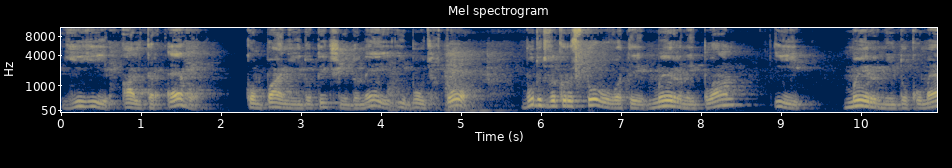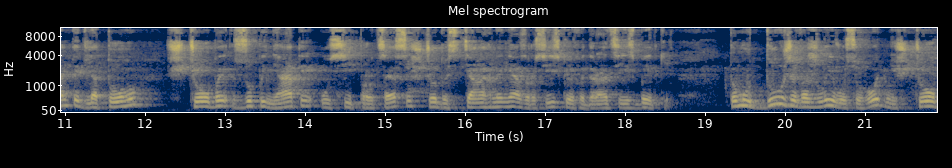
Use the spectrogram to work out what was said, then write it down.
її альтер-его, компанії, дотичні до неї і будь-хто будуть використовувати мирний план і мирні документи для того, щоб зупиняти усі процеси щодо стягнення з Російської Федерації збитків. Тому дуже важливо сьогодні, щоб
